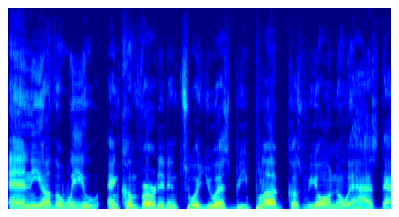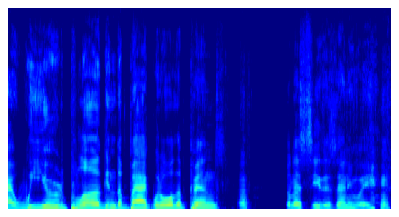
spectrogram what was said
any other wheel and convert it into a USB plug because we all know it has that weird plug in the back with all the pins. So let's see this anyway.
